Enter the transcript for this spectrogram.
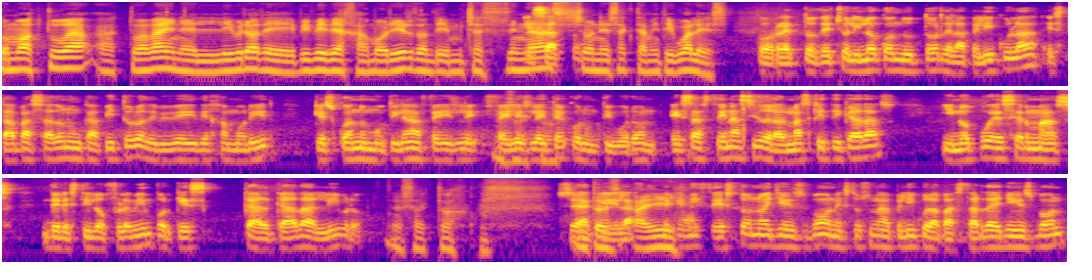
cómo actúa, actuaba en el libro de Vive y deja morir, donde muchas escenas Exacto. son exactamente iguales. Correcto. De hecho, el hilo conductor de la película está basado en un capítulo de Vive y deja morir, que es cuando mutilan a Exacto. Leiter con un tiburón. Esa escena ha sido de las más criticadas y no puede ser más del estilo Fleming porque es calcada al libro. Exacto. O sea, Entonces, que la ahí- gente que dice esto no es James Bond, esto es una película bastarda de James Bond,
